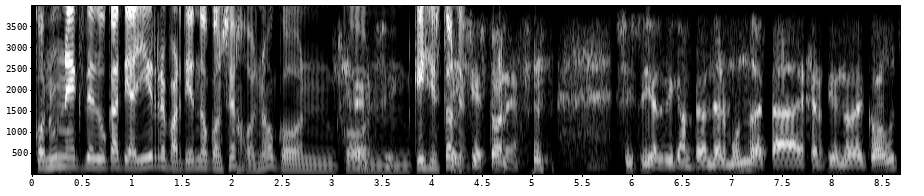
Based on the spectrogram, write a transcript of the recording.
con un ex de Ducati allí repartiendo consejos, ¿no? Con, con Casey Stoner. Casey Stoner. Sí, sí, el bicampeón del mundo está ejerciendo de coach,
